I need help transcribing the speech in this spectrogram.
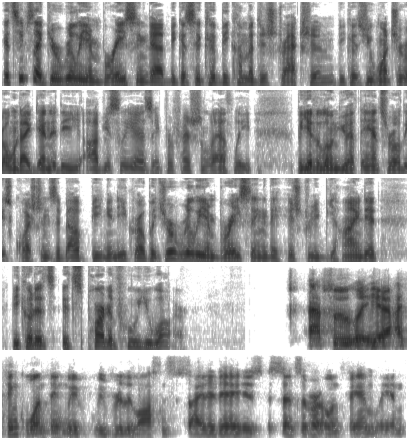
It seems like you're really embracing that because it could become a distraction because you want your own identity, obviously, as a professional athlete, but yet alone you have to answer all these questions about being a Niekro. But you're really embracing the history behind it because it's it's part of who you are. Absolutely, yeah. I think one thing we've we've really lost in society today is a sense of our own family and, and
